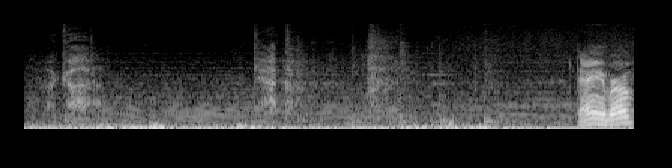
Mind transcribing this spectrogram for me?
Oh my god. Cap. Dang, bro.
